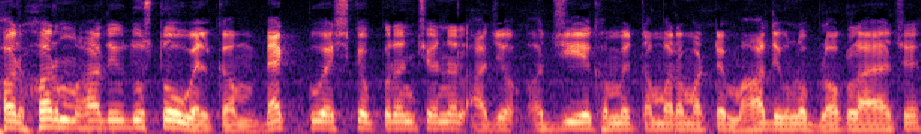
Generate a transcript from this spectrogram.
હર હર મહાદેવ દોસ્તો welcome back to escape Karan channel આજે હજી એક અમે તમારા માટે મહાદેવનો બ્લોગ લાવ્યા છે.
